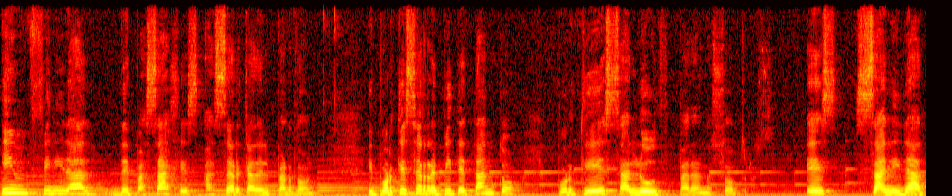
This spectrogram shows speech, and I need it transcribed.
infinidad de pasajes acerca del perdón. ¿Y por qué se repite tanto? Porque es salud para nosotros, es sanidad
